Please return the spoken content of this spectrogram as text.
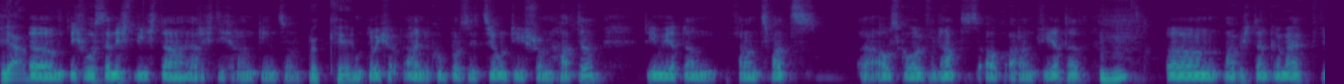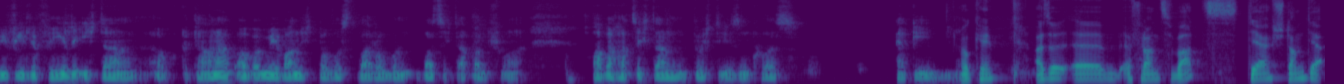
Ja. Ähm, ich wusste nicht, wie ich da richtig rangehen soll. Okay. Und durch eine Komposition, die ich schon hatte, die mir dann Franz Watz äh, ausgeholfen hat, auch arrangiert hat, mhm ähm, habe ich dann gemerkt, wie viele Fehler ich da auch getan habe, aber mir war nicht bewusst, warum und was ich da falsch war. Aber hat sich dann durch diesen Kurs ergeben. Okay, also äh, Franz Watz, der stammt ja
